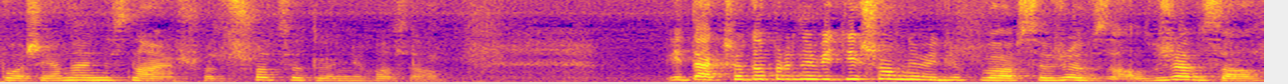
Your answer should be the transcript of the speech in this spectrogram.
боже, я навіть не знаю, що, що це для нього зал. І так, що добре не відійшов, не відлікувався, вже в зал, вже в зал.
